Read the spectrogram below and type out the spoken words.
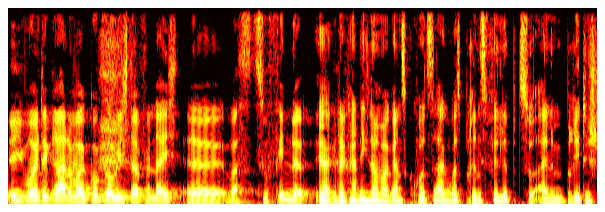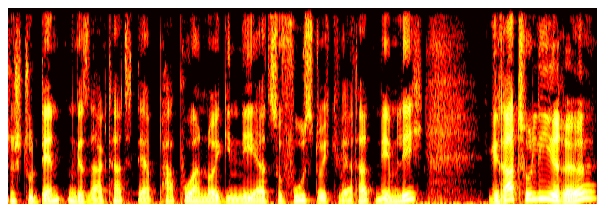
ich wollte gerade mal gucken, ob ich da vielleicht äh, was zu finde. Ja, da kann ich noch mal ganz kurz sagen, was Prinz Philipp zu einem britischen Studenten gesagt hat, der Papua-Neuguinea zu Fuß durchquert hat, nämlich gratuliere,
